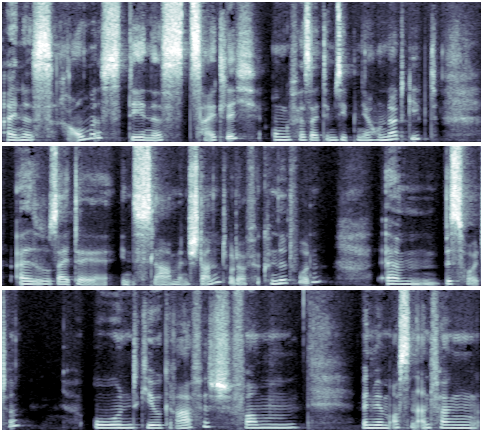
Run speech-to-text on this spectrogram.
eines Raumes, den es zeitlich ungefähr seit dem siebten Jahrhundert gibt, also seit der Islam entstand oder verkündet wurden, ähm, bis heute. Und geografisch vom, wenn wir im Osten anfangen,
